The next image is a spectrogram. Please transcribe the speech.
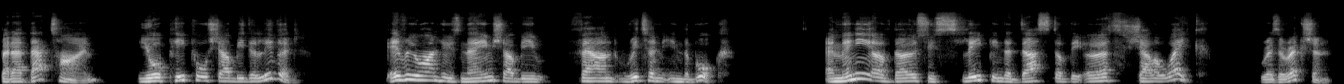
But at that time, your people shall be delivered, everyone whose name shall be found written in the book. And many of those who sleep in the dust of the earth shall awake, resurrection,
